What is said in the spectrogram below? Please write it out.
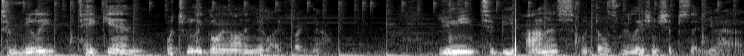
to really take in what's really going on in your life right now. You need to be honest with those relationships that you have.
